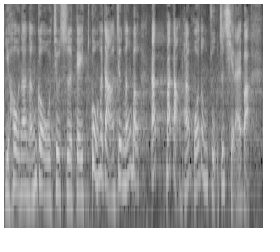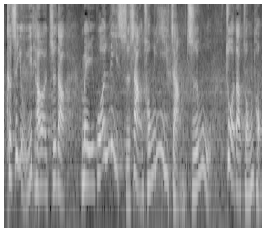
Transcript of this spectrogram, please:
以后呢，能够就是给共和党就能把把把党团活动组织起来吧。可是有一条要知道，美国历史上从议长职务做到总统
